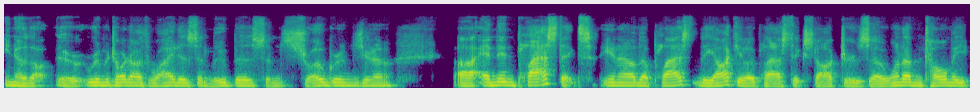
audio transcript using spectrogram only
you know the, the, rheumatoid arthritis and lupus and Sjogren's, you know, uh, and then plastics, you know, the plast the oculoplastics doctors. Uh, one of them told me,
